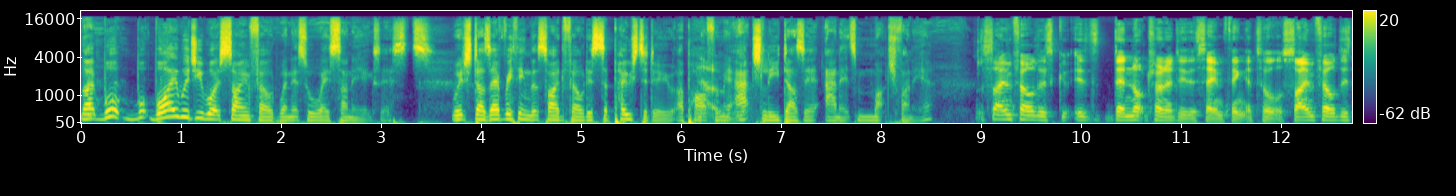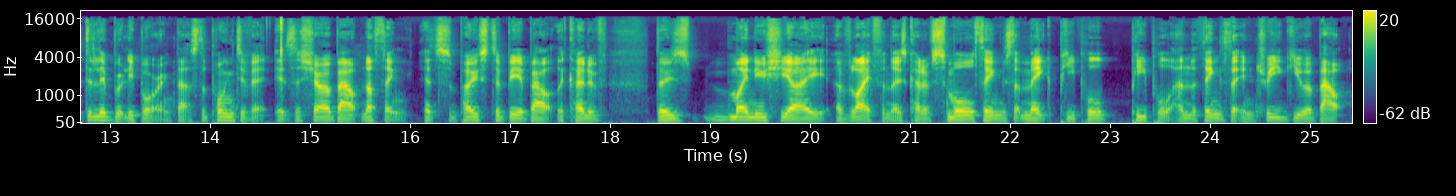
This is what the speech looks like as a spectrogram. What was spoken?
like what, what? Why would you watch Seinfeld when It's Always Sunny exists, which does everything that Seinfeld is supposed to do, apart from it actually does it, and it's much funnier. Seinfeld is is they're not trying to do the same thing at all. Seinfeld is deliberately boring. That's the point of it. It's a show about nothing. It's supposed to be about the kind of those minutiae of life and those kind of small things that make people people and the things that intrigue you about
